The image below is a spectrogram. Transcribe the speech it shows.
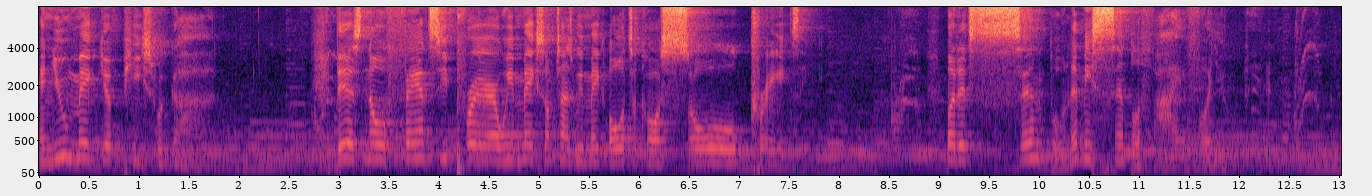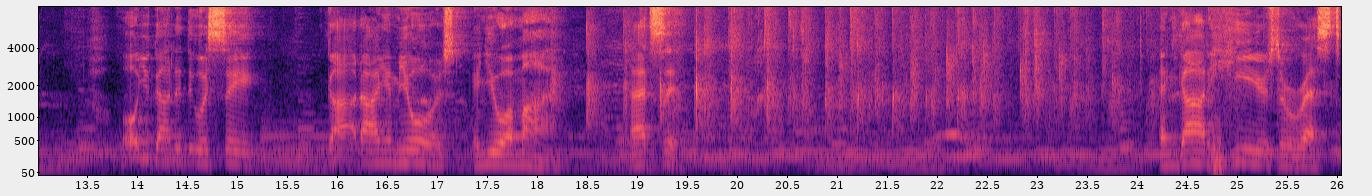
And you make your peace with God. There's no fancy prayer we make. Sometimes we make altar calls so crazy. But it's simple. Let me simplify it for you. All you got to do is say, God, I am yours and you are mine. That's it. And God hears the rest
